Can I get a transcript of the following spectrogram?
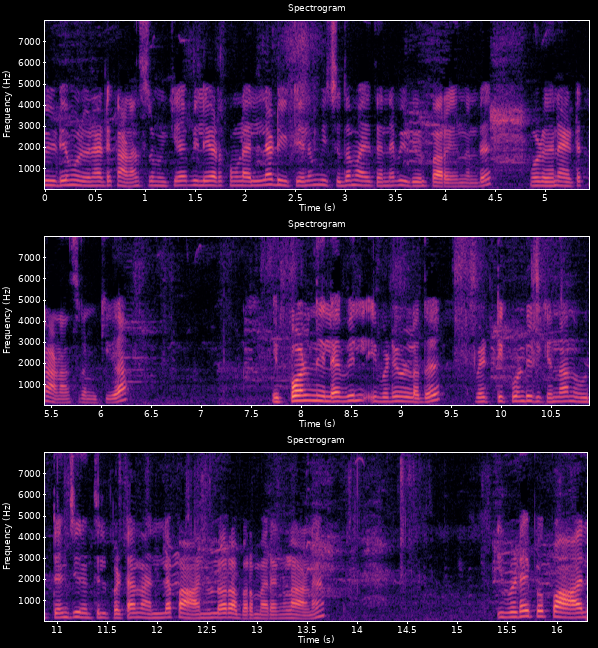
വീഡിയോ മുഴുവനായിട്ട് കാണാൻ ശ്രമിക്കുക. വിലയടക്കമുള്ള എല്ലാ ഡീറ്റെയിലും വിശദമായി തന്നെ വീഡിയോയിൽ പറയുന്നുണ്ട്. മുഴുവനായിട്ട് കാണാൻ ശ്രമിക്കുക. ഇപ്പോൾ നിലവിൽ ഇവിടെയുള്ളത് വെട്ടിക്കൊണ്ടിരിക്കുന്ന നൂറ്റഞ്ച് ഇനത്തിൽപ്പെട്ട നല്ല പാലുള്ള റബ്ബർ മരങ്ങളാണ്. ഇവിടെ ഇപ്പോൾ പാൽ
